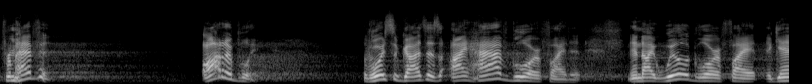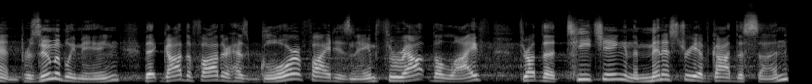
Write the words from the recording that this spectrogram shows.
from heaven audibly. The voice of God says, I have glorified it, and I will glorify it again. Presumably, meaning that God the Father has glorified his name throughout the life, throughout the teaching and the ministry of God the Son,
